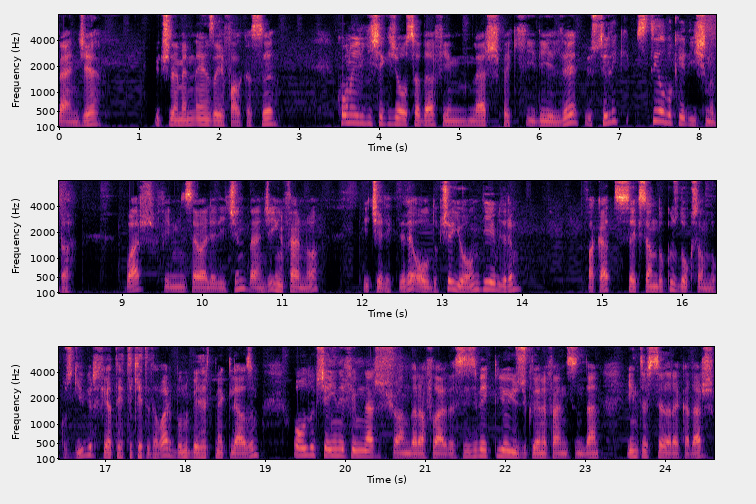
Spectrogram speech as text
bence üçlemenin en zayıf halkası. Konu ilgi çekici olsa da filmler pek iyi değildi. Üstelik Steelbook Edition'ı da var filmin severleri için. Bence Inferno içerikleri oldukça yoğun diyebilirim. Fakat 89.99 gibi bir fiyat etiketi de var. Bunu belirtmek lazım. Oldukça yeni filmler şu anda raflarda sizi bekliyor. Yüzüklerin Efendisi'nden Interstellar'a kadar,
